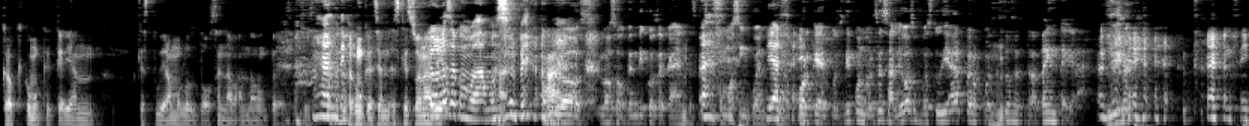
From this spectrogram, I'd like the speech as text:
creo que como que querían que estuviéramos los dos en la banda un pedo. o sea, como que decían, es que suena. Luego los acomodamos, pero. Como los, los auténticos decadentes, que son como 50. Ya ¿no? sé. Porque, pues, que cuando él se salió, se fue a estudiar, pero pues esto se trata de integrar. sí.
